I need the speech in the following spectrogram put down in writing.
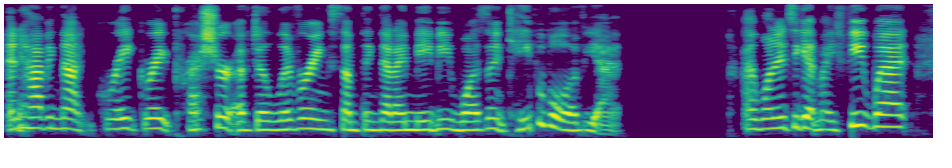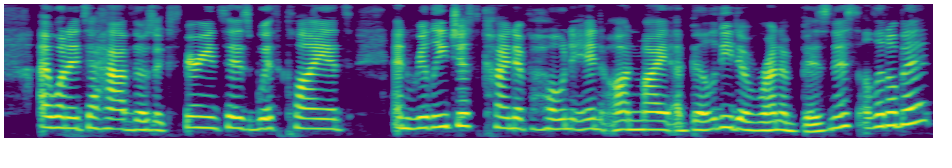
and having that great great pressure of delivering something that I maybe wasn't capable of yet. I wanted to get my feet wet. I wanted to have those experiences with clients and really just kind of hone in on my ability to run a business a little bit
